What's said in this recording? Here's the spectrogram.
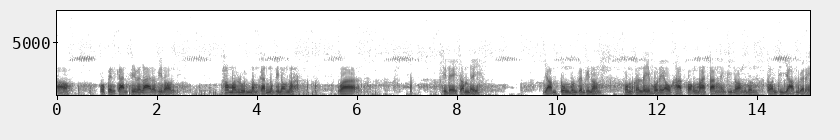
เอาบ่าเป็นการเสียเวลาแล้วพี่น้องเข้ามารุ่นน้ำกันเนาะพี่น้องเนาะว่าสิได้ซ้ำใดยามตรงเบิ่งเกินพี่น้อง ผมก็เลยบ่ได้เอาขากล่องมาตั้งให้พี่น้องเบิ่งตอนที่ยามก็ได้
